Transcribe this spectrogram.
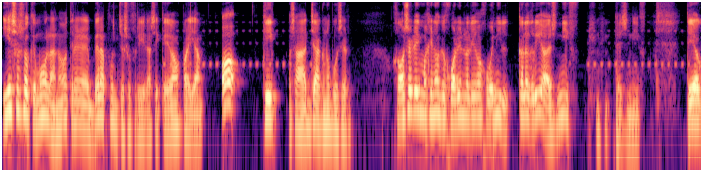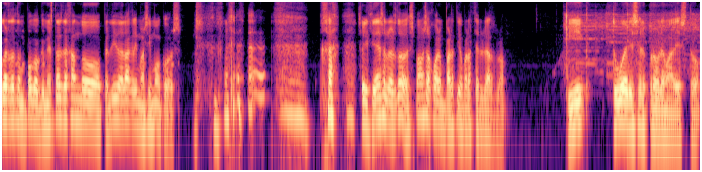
Y eso es lo que mola, ¿no? Tener, ver a Puncho sufrir, así que vamos para allá. ¡Oh! Kick, o sea, Jack, no puede ser. Jamás habría imaginado que jugaría en la liga juvenil. ¡Qué alegría! Sniff. Sniff. Tío, córtate un poco, que me estás dejando perdido lágrimas y mocos. felicidades a los dos. Vamos a jugar un partido para celebrarlo. Kik, tú eres el problema de esto.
